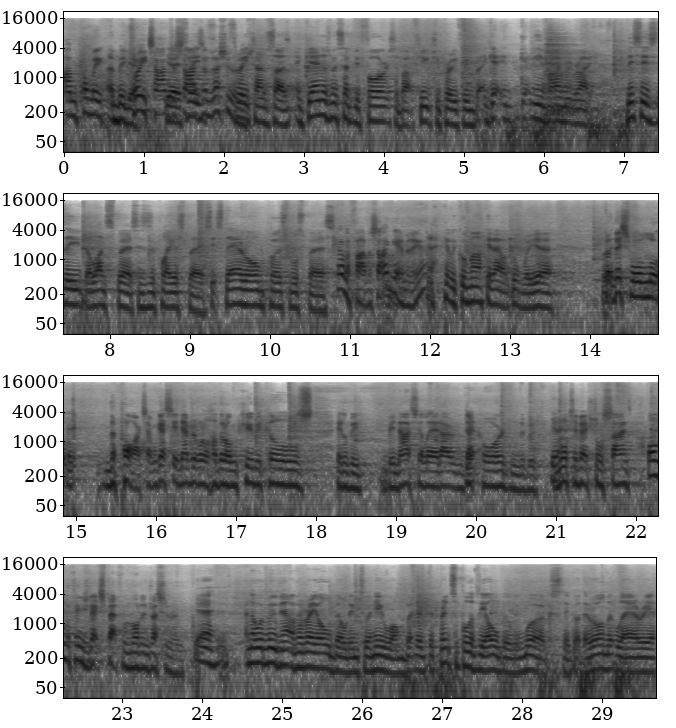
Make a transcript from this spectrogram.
and probably three times Yeah, the size three, of the dressing room. Three times the size. Again, as we said before, it's about future proofing, but getting, getting the environment right. This is the, the lad space, this is the player space. It's their own personal space. Kind of a five-a-side game in here. we could mark it out, couldn't we? Yeah. But this will look the part. I'm guessing everyone will have their own cubicles. It'll be be nicely laid out and decored, and there'll be Yeah. motivational signs. All the things you'd expect from a modern dressing room. Yeah, I know we're moving out of a very old building to a new one, but the, the principle of the old building works. They've got their own little area,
